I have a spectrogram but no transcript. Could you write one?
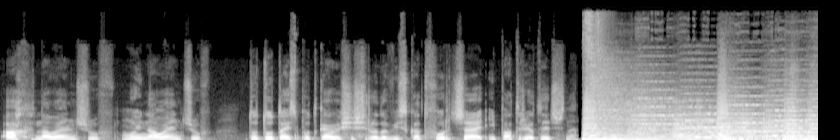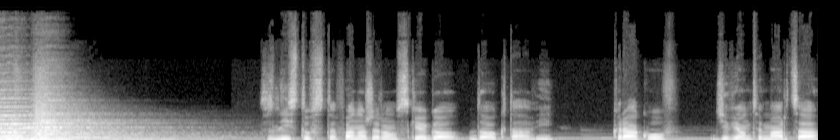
Ach, Nałęczów, mój Nałęczów, to tutaj spotkały się środowiska twórcze i patriotyczne. Z listów Stefana Żeromskiego do Oktawii. Kraków, 9 marca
